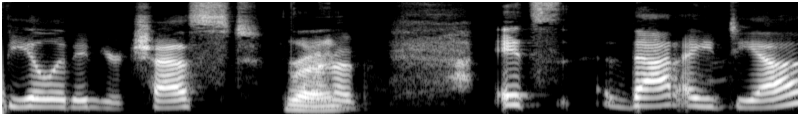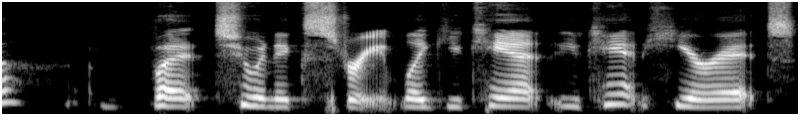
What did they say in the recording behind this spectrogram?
feel it in your chest Right. it's that idea but to an extreme like you can't you can't hear it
